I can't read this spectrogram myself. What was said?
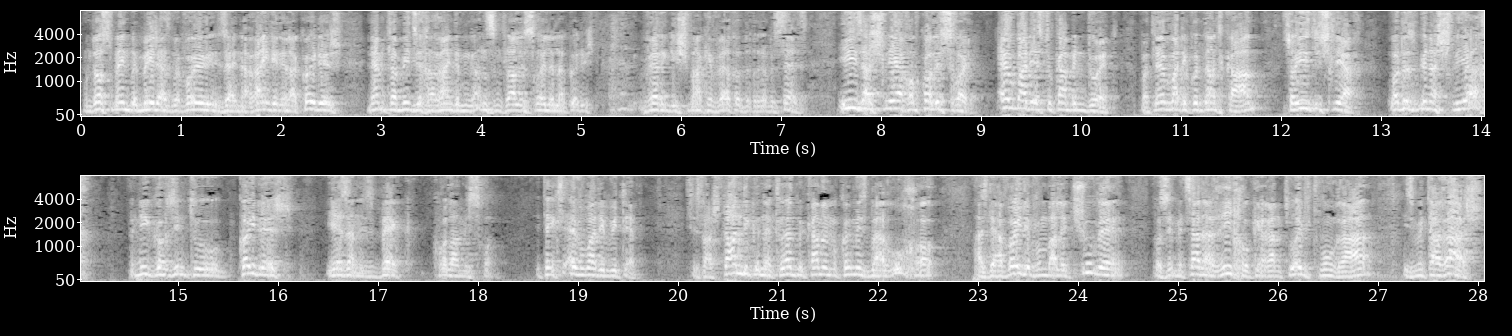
und das meint bei Meile, als bevor er sein Reingehen in der Kodesh, nimmt er sich herein dem ganzen Klal Israel in der Kodesh. Wer Geschmack hat, der Rebbe says. He is a Schliach of Klal Israel. Everybody has to come and do it. But everybody could not come, so he's the Schliach. What has been a Schliach? When he goes into Kodesh, he has on his back Kol Am Yisrael. He takes everybody with him. Es ist verstandig und erklärt, bekam im Koimis Barucho, als der Avoide von Baletschuwe, wo sie mit Zad Aricho, gerant läuft von Ra, ist mit Arash.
